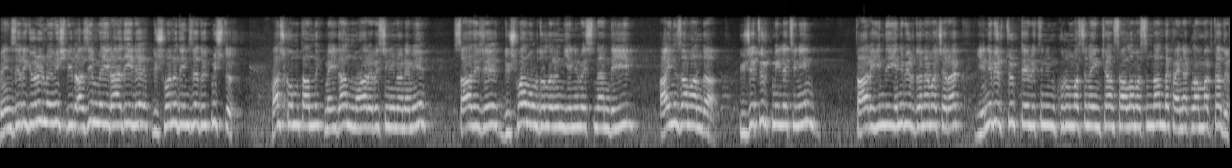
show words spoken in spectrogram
benzeri görülmemiş bir azim ve iradeyle düşmanı denize dökmüştür. Başkomutanlık meydan muharebesinin önemi sadece düşman orduların yenilmesinden değil, aynı zamanda Yüce Türk milletinin tarihinde yeni bir dönem açarak yeni bir Türk devletinin kurulmasına imkan sağlamasından da kaynaklanmaktadır.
